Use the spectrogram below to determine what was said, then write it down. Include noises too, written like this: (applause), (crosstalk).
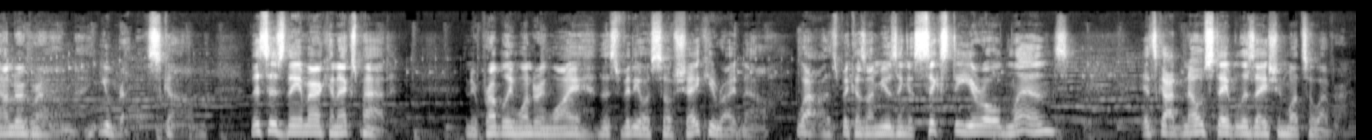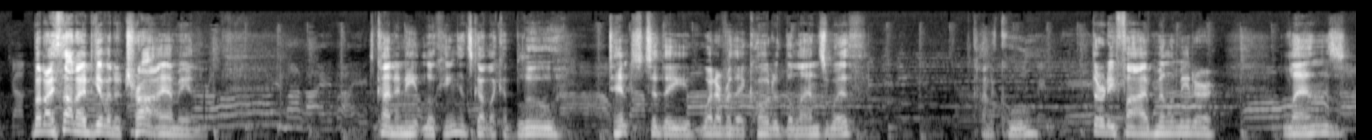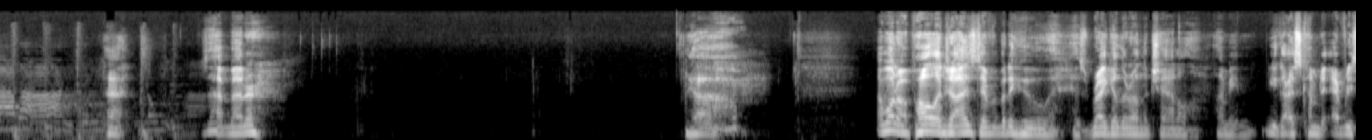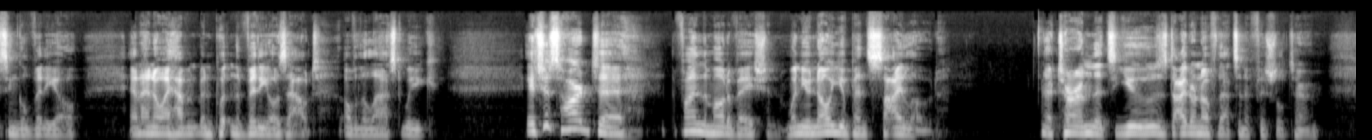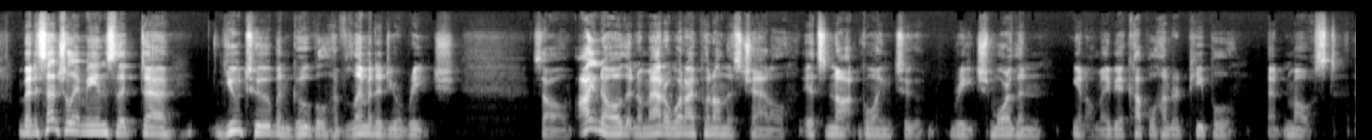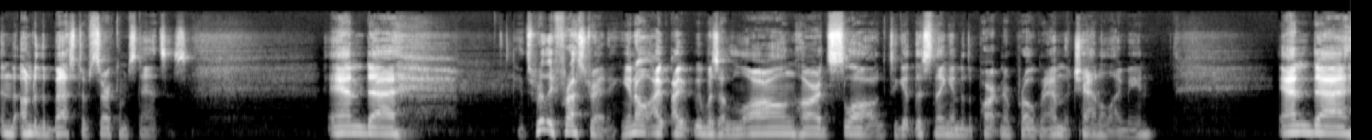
underground, you rebel scum. This is the American Expat. And you're probably wondering why this video is so shaky right now. Well, it's because I'm using a 60 year old lens. It's got no stabilization whatsoever. But I thought I'd give it a try. I mean, it's kind of neat looking. It's got like a blue tint to the whatever they coated the lens with. Kind of cool. 35 millimeter lens. Huh. Is that better? Ah. (sighs) I want to apologize to everybody who is regular on the channel. I mean, you guys come to every single video, and I know I haven't been putting the videos out over the last week. It's just hard to find the motivation when you know you've been siloed. A term that's used, I don't know if that's an official term, but essentially it means that uh, YouTube and Google have limited your reach. So I know that no matter what I put on this channel, it's not going to reach more than you know, maybe a couple hundred people at most, and under the best of circumstances. And uh, it's really frustrating. You know, I, I it was a long, hard slog to get this thing into the partner program, the channel, I mean. And uh,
